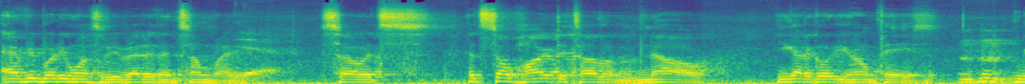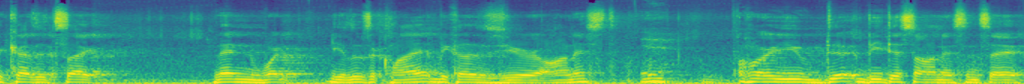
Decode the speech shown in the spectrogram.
everybody wants to be better than somebody Yeah. so it's it's so hard to tell them no you got to go at your own pace Mm-hmm. because it's like then what you lose a client because you're honest Yeah. or you d- be dishonest and say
